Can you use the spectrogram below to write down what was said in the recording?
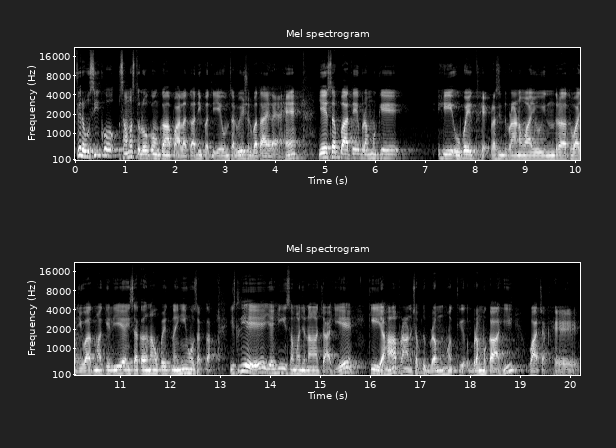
फिर उसी को समस्त लोगों का पालक, अधिपति एवं सर्वेश्वर बताया गया है। ये सब बातें ब्रह्म के ही उपयुक्त है। प्रसिद्ध प्राणवायु, इंद्र अथवा जीवात्मा के लिए ऐसा कहना उपयुक्त नहीं हो सकता। इसलिए यही समझना चाहिए कि यहाँ प्राण शब्द ब्रह्म के ब्रह्म का ही वाचक है।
